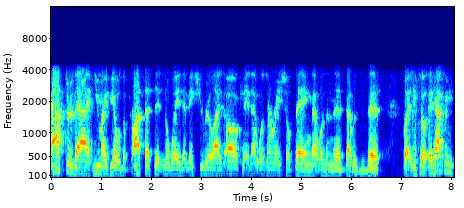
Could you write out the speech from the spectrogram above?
after that, you might be able to process it in a way that makes you realize, oh, okay, that wasn't a racial thing, that wasn't this, that was this. But until it happened,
